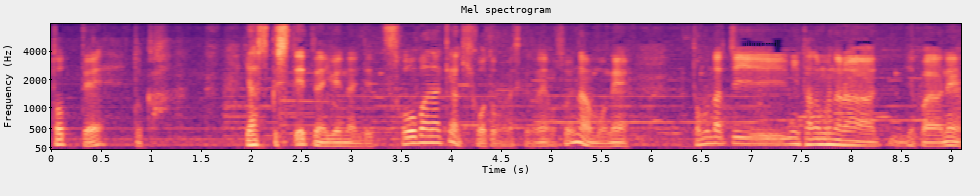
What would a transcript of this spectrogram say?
取ってとか 安くしてってのは言えないんで相場だけは聞こうと思いますけどね。そういうのはもうね友達に頼むならやっぱりね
